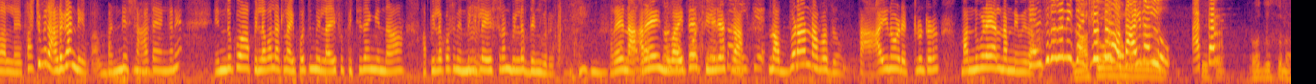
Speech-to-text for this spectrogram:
వాళ్ళే ఫస్ట్ మీరు అడగండి బండి స్టార్ట్ అయ్యంగానే ఎందుకు ఆ పిల్ల వాళ్ళు అట్లా అయిపోతే మీ లైఫ్ పిచ్చి తగ్గిందా? ఆ పిల్ల కోసం ఎందుకు ఇట్లా చేస్తున్నాను బిల్డప్ దెంగురు అరే నా అరే నువ్వైతే సీరియస్ రా. నవ్వడం నవ్వదు. తాగినోడు ఎట్లుంటాడు? మందు కూడా వేయాలి నమ్మ మీద. తెలుసు కదా నీకు ఎట్లుంటారో తాగిన వాళ్ళు. యాక్టర్ రోజు చూస్తున్నా.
